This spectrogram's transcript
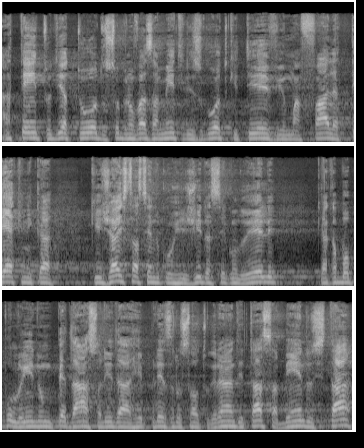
atento o dia todo sobre um vazamento de esgoto que teve, uma falha técnica que já está sendo corrigida, segundo ele, que acabou poluindo um pedaço ali da represa do Salto Grande. Está sabendo, está,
